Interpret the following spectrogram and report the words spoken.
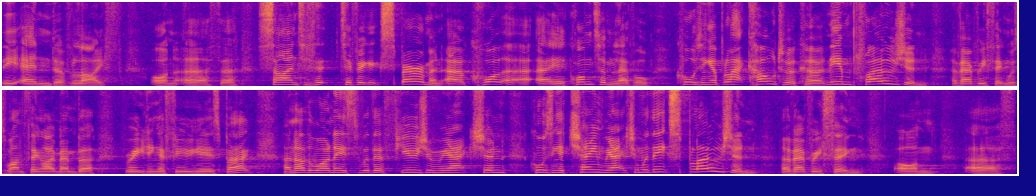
the end of life on Earth, a scientific experiment at a, quantum level causing a black hole to occur. And the implosion of everything was one thing I remember reading a few years back. Another one is with a fusion reaction causing a chain reaction with the explosion of everything on Earth.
